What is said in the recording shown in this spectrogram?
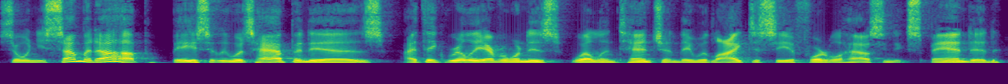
So when you sum it up, basically what's happened is I think really everyone is well intentioned. They would like to see affordable housing expanded.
